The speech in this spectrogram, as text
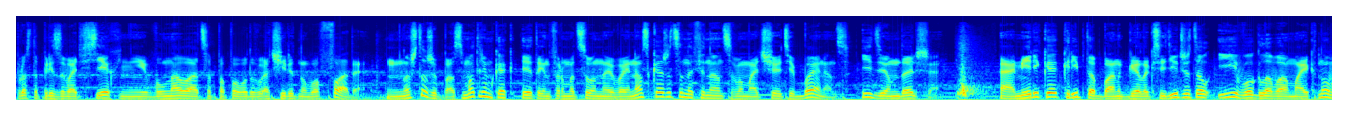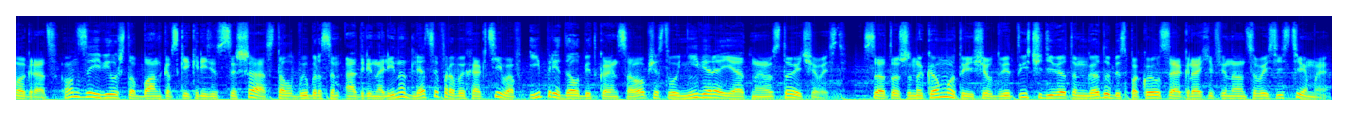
просто призывать всех не волноваться по поводу очередного фада. Ну что же, посмотрим, как эта информационная война скажется на финансовом отчете Binance. Идем дальше. Америка, криптобанк Galaxy Digital и его глава Майк Новоградс. Он заявил, что банковский кризис в США стал выбросом адреналина для цифровых активов и придал биткоин-сообществу невероятную устойчивость. Сатоши Накамото еще в 2009 году беспокоился о крахе финансовой системы.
